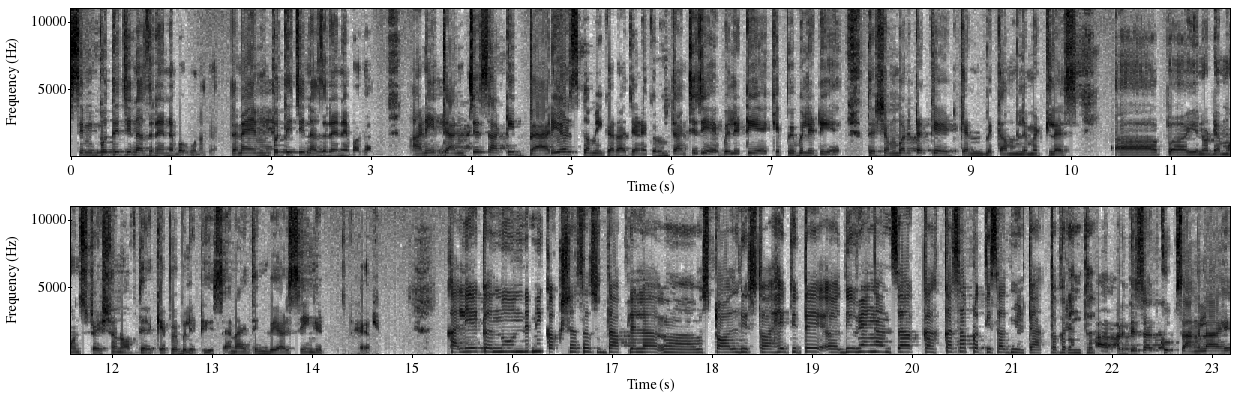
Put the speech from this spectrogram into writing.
सिंपतीची नजरेने बघू नका. त्यांना एम्पतीची नजरेने बघा. आणि त्यांच्यासाठी बॅरियर्स कमी करा. जेणेकरून त्यांची जी एबिलिटी आहे केपेबिलिटी आहे ते शंभर टक्के it can become limitless you know demonstration of their capabilities and I think we are seeing it here खाली एक नोंदणी कक्षाचा सुद्धा आपल्याला स्टॉल दिसतो आहे. तिथे दिव्यांगांचा क- कसा प्रतिसाद मिळतो आतापर्यंत? प्रतिसाद खूप चांगला आहे.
